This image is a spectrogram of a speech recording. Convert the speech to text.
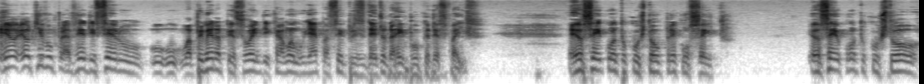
Eu, eu, tive o prazer de ser o, o, a primeira pessoa a indicar uma mulher para ser presidente da República desse país. Eu sei quanto custou o preconceito. Eu sei o quanto custou,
